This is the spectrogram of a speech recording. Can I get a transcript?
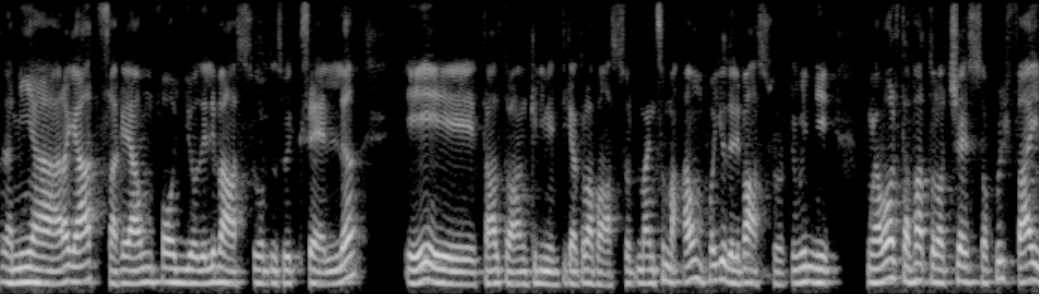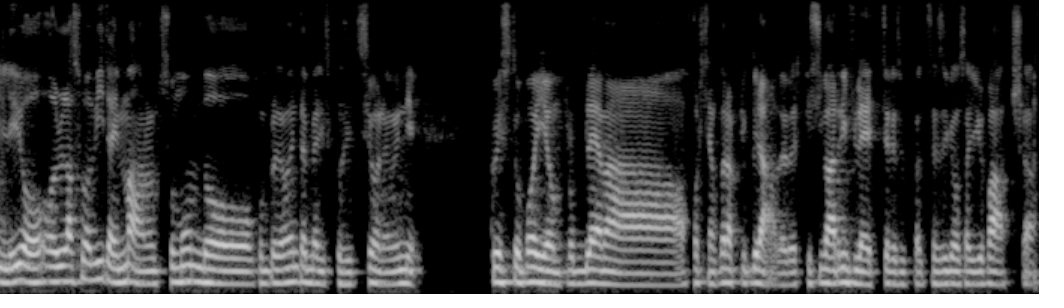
la mia ragazza che ha un foglio delle password su Excel e tra l'altro ha anche dimenticato la password, ma insomma ha un foglio delle password, quindi una volta fatto l'accesso a quel file io ho la sua vita in mano, il suo mondo completamente a mia disposizione, quindi questo poi è un problema forse ancora più grave perché si va a riflettere su qualsiasi cosa io faccia,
